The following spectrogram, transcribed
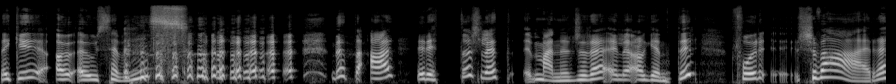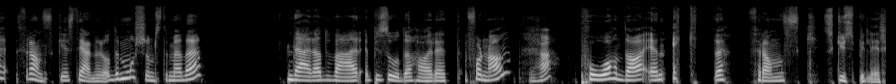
Det er ikke 007s. Dette er rett og slett managere eller agenter for svære franske stjerner. Og det morsomste med det, det er at hver episode har et fornavn Ja. på da en ekte fransk skuespiller.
